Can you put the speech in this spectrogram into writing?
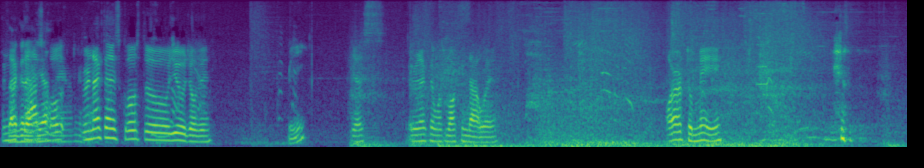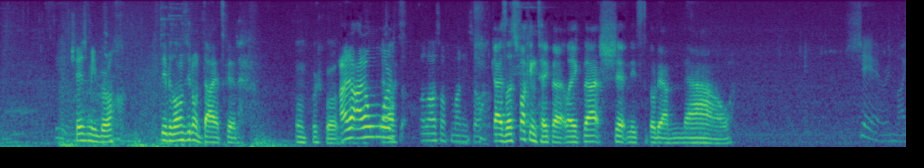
that a good Renekton, idea? is close, Man, I'm gonna- Renekton is close to you, Jovi. Me? Yes. Renekton was walking that way. Or to me. Chase me, bro. Steve, as long as you don't die, it's good. Come on, push bot. I don't, I don't Yeah. worth a lot of money, so. Guys, let's fucking take that. Like, that shit needs to go down now. share in my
